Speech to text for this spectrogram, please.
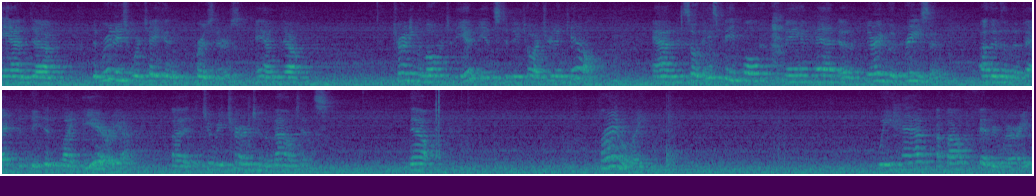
And uh, the British were taking prisoners and uh, turning them over to the Indians to be tortured and killed. And so these people may have had a very good reason, other than the fact that they didn't like the area, uh, to return to the mountains. Now, finally, we have about February,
